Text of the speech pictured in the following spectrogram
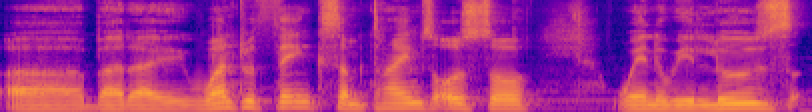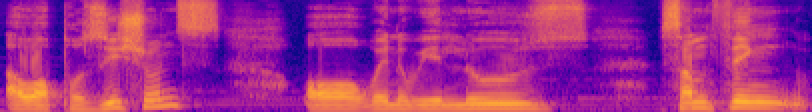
Uh, but I want to think sometimes also when we lose our positions or when we lose something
